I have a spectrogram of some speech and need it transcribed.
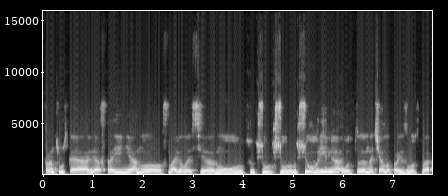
французское авиастроение, оно славилось э, ну, всю, всю, все время от начала производства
